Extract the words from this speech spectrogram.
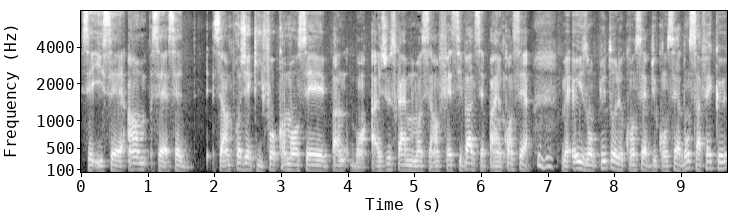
c'est, c'est, un, un projet qu'il faut commencer, bon, jusqu'à un moment, c'est un festival, c'est pas un concert. Mhm. Mais eux, ils ont plutôt le concept du concert. Donc, ça fait que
